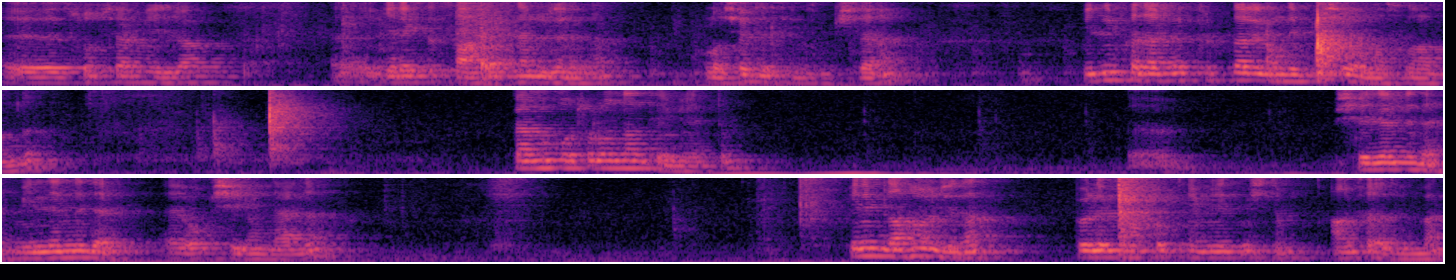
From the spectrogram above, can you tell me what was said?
e, sosyal mecra, e, gerekse sahibinden üzerinden ulaşabilirsiniz bu kişilere. Bildiğim kadarıyla 40'lar elinde bir kişi olması lazımdı. Ben bu motoru ondan temin ettim. Ee, şeylerini de, millerini de e, o kişi gönderdi. Benim daha önceden böyle bir motor temin etmiştim. Ankara'dayım ben.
